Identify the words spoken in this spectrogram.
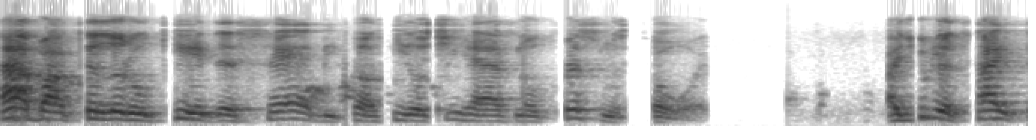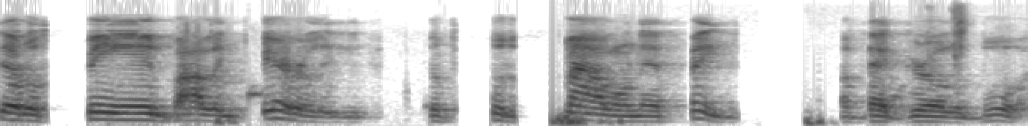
How about the little kid that's sad because he or she has no Christmas toy? Are you the type that'll spend voluntarily to put a smile on that face of that girl or boy?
